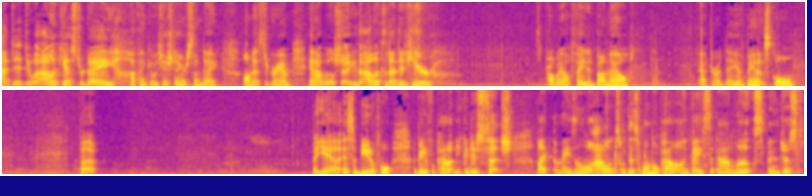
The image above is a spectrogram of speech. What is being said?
I did do an eye look yesterday, I think it was yesterday or Sunday, on Instagram. And I will show you the eye look that I did here. Probably all faded by now after a day of being at school. But but yeah, it's a beautiful, a beautiful palette. You can do such like amazing little eye looks with this one little palette, like basic eye looks and just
